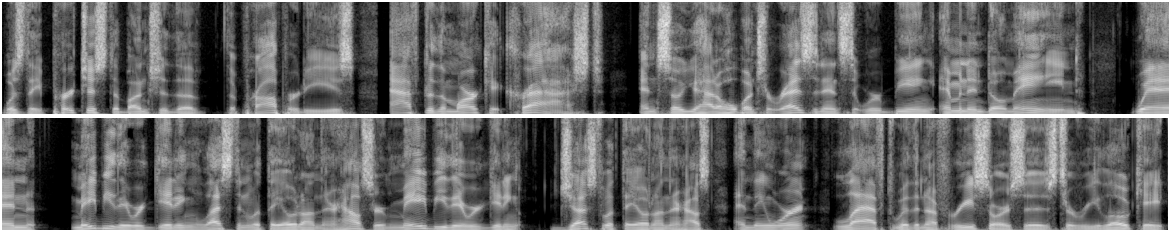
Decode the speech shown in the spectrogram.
was they purchased a bunch of the, the properties after the market crashed. And so you had a whole bunch of residents that were being eminent domained when maybe they were getting less than what they owed on their house, or maybe they were getting just what they owed on their house and they weren't left with enough resources to relocate.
